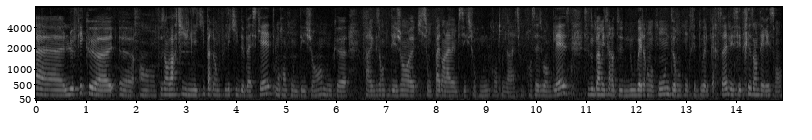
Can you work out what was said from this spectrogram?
Euh, le fait que euh, euh, en faisant partie d'une équipe, par exemple l'équipe de basket, on rencontre des gens, donc euh, par exemple des gens euh, qui sont pas dans la même section que nous quand on est dans la section française ou anglaise, ça nous permet de faire de nouvelles rencontres, de rencontrer de nouvelles personnes et c'est très intéressant.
